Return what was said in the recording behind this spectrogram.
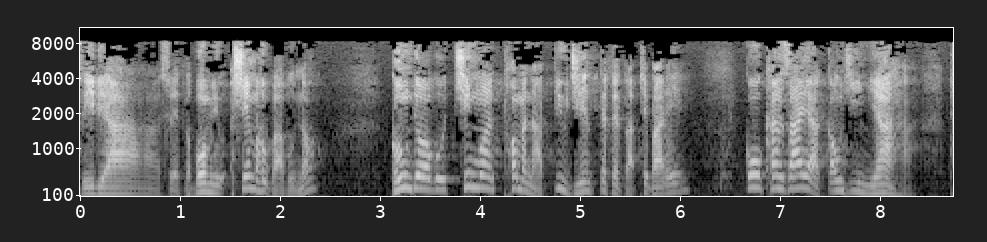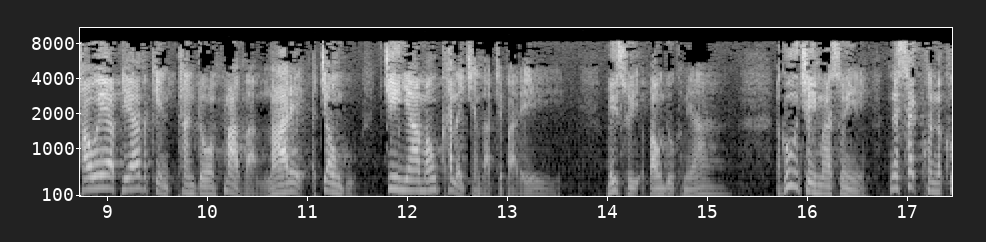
စေဗျာဆိုတဲ့သဘောမျိုးအရှင်းမဟုတ်ပါဘူးနော်ဂုံတော်ကိုချီးမွမ်းထောမနာပြုခြင်းတက်တက်တာဖြစ်ပါတယ်ကိုခံစားရကောင်းကြီးများဟာထာဝရဘုရားသခင်ထံတော်မှသာလာတဲ့အကြောင်းကိုကြေညာမောင်းခတ်လိုက်ခြင်းသာဖြစ်ပါတယ်မိတ်ဆွေအပေါင်းတို့ခမညာအခုအချိန်မှဆိုရင်28ခု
